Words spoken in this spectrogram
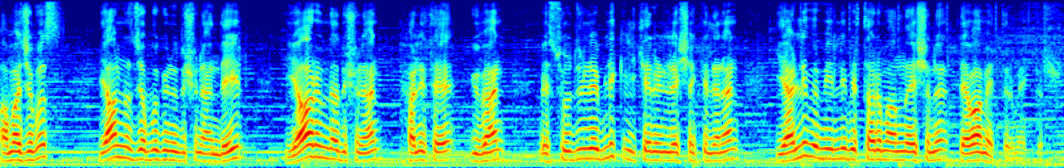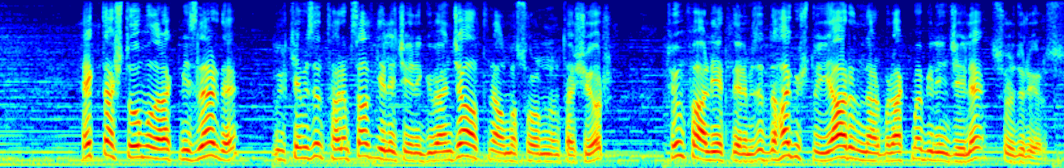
Amacımız yalnızca bugünü düşünen değil, yarın da düşünen kalite, güven ve sürdürülebilirlik ilkeleriyle şekillenen yerli ve milli bir tarım anlayışını devam ettirmektir. Hektaş tohum olarak bizler de ülkemizin tarımsal geleceğini güvence altına alma sorumluluğunu taşıyor, tüm faaliyetlerimizi daha güçlü yarınlar bırakma bilinciyle sürdürüyoruz.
